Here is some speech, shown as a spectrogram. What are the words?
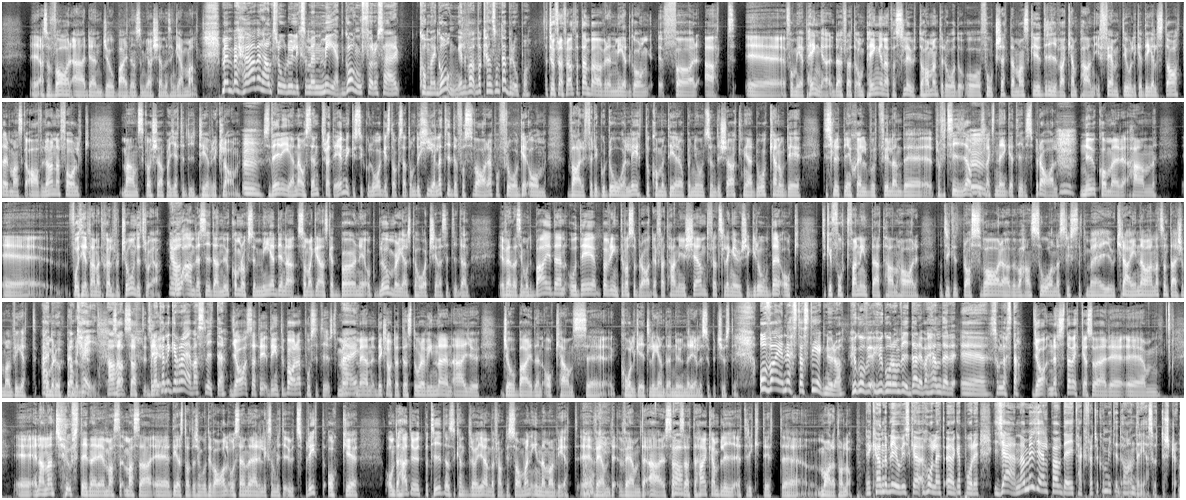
eh, Alltså var är den Joe Biden som jag känner sedan gammalt? Men behöver han, tror du, liksom en medgång för att så här komma igång? Eller vad, vad kan sånt där bero på? Jag tror framförallt att han behöver en medgång eh, för att eh, få mer pengar. Därför att om pengarna tar slut, då har man inte råd att, att fortsätta. Man ska ju driva kampanj i 50 olika delstater, man ska avlöna folk, man ska köpa jättedyr tv-reklam. Så det är det ena. Och sen tror jag att det är mycket psykologiskt också, att om du hela tiden får svara på frågor om varför det går dåligt och kommentera opinionsundersökningar, då kan nog det till slut bli en självuppfyllande profetia och en slags negativ spiral. Nu kommer han eh, få ett helt annat självförtroende tror jag. Ja. Å andra sidan, nu kommer också medierna som har granskat Bernie och Bloomberg ganska hårt senaste tiden eh, vända sig mot Biden och det behöver inte vara så bra därför att han är ju känd för att slänga ur sig grodor och tycker fortfarande inte att han har något riktigt bra svar över vad hans son har sysslat med i Ukraina och annat sånt där som man vet kommer upp ännu okej. mer. Så, så att Så där kan det grävas lite. Ja, så att det, det är inte bara positivt, men, men det är klart att den stora vinnaren är ju Joe Biden och hans eh, Colgate-leende nu när det gäller Super Tuesday. Och vad är nästa steg nu då? Hur går, vi, hur går de vidare? Vad händer eh, som nästa? Ja, nästa vecka så är det ehm, eh, en annan Tuesday när det är massa, massa eh, delstater som går till val och sen är det liksom lite utspritt och eh, om det här drar ut på tiden så kan det dröja ända fram till sommaren innan man vet eh, Ja, okej. vem, det, vem det är. Så, Ja. så att det här kan bli ett riktigt eh, maratonlopp. Det kan det bli och vi ska hålla ett öga på det, gärna med hjälp av dig. Tack för att du kom hit idag, Andreas Utterström.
